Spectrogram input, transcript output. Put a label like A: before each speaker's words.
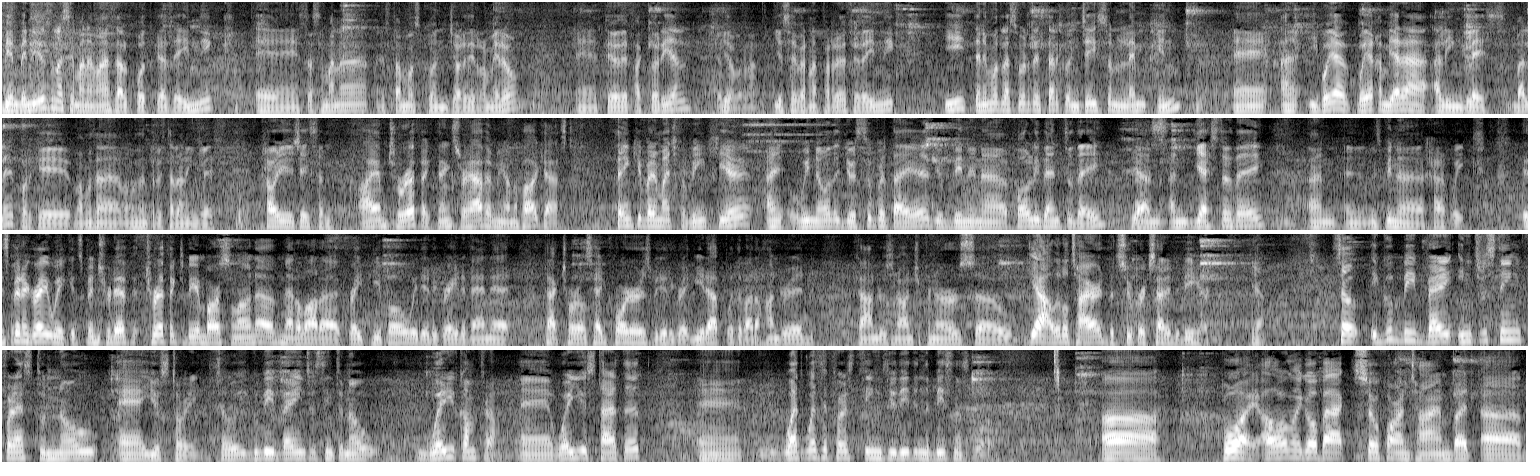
A: Bienvenidos una semana más al podcast de INNIC. Eh, esta semana estamos con Jordi Romero, eh, CEO de Factorial.
B: ¿Qué
A: yo,
B: tal, Bernat?
A: yo soy Bernard Parrero, CEO de INNIC. Y tenemos la suerte de estar con Jason Lemkin. Eh, ah, y voy a, voy a cambiar a- al inglés, ¿vale? Porque vamos a, vamos a entrevistarlo en inglés. How are you, Jason?
B: I am terrific. Thanks for having me on the podcast.
A: Thank you very much for being here. I, we know that you're super tired. You've been in a whole event today
B: Yes.
A: and, and yesterday, and, and it's been a hard week.
B: It's been a great week. It's been terrific, terrific to be in Barcelona. I've met a lot of great people. We did a great event at Factorial's headquarters. We did a great meetup with about 100 founders and entrepreneurs. So, yeah, a little tired, but super excited to be here.
A: Yeah. So it could be very interesting for us to know uh, your story. So it could be very interesting to know where you come from, uh, where you started, uh, what was the first things you did in the business world.
B: Uh, boy, I'll only go back so far in time, but uh,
